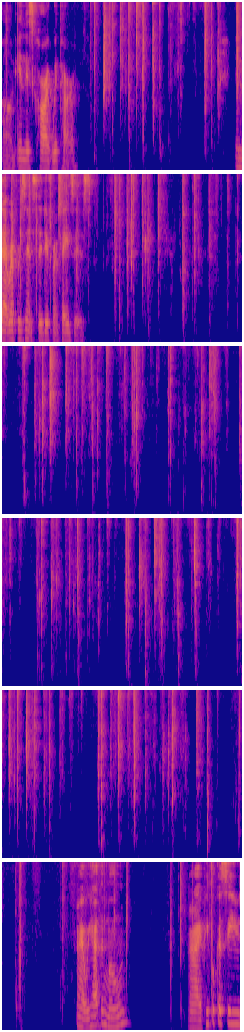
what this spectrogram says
um, in this card with her. And that represents the different phases. Had the moon. All right, people could see you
